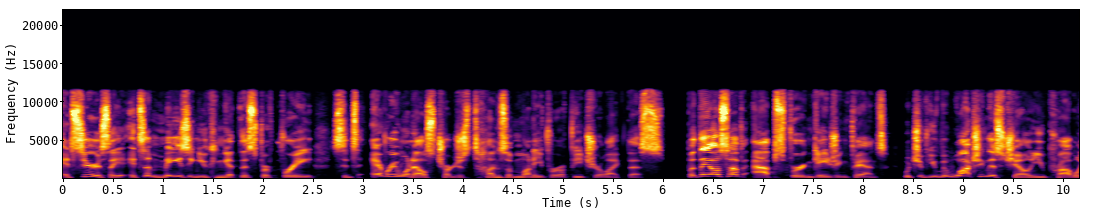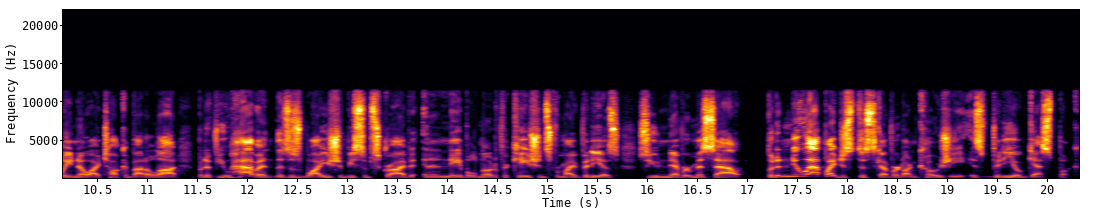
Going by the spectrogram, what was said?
And seriously, it's amazing you can get this for free since everyone else charges tons of money for a feature like this. But they also have apps for engaging fans, which if you've been watching this channel you probably know I talk about a lot, but if you haven't this is why you should be subscribed and enable notifications for my videos so you never miss out. But a new app I just discovered on Koji is Video Guestbook,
